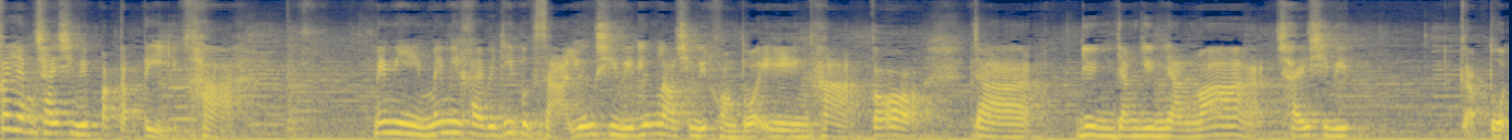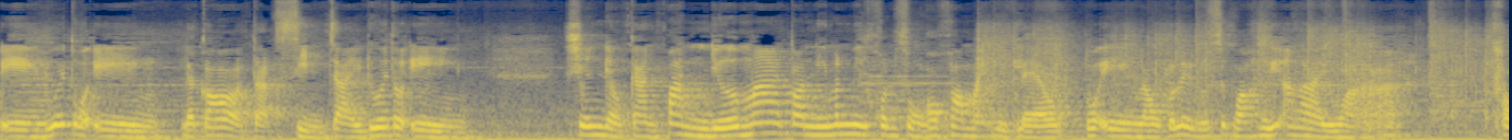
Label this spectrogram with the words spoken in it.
ก็ยังใช้ชีวิตปกติค่ะ ไม่มีไม่มีใครเป็นที่ปรึกษาเรื่องชีวิตเรื่องราวชีวิตของตัวเองค่ะ ก็จะยืนยังยืนยันว่าใช้ชีวิตกับตัวเองด้วยตัวเอง แล้วก็ตัดสินใจด้วยตัวเอง เช่นเดียวกันปั่นเยอะมากตอนนี้มันมีคนส่งข้อความมาอีกแล้ว ตัวเองเราก็เลยรู้สึกว่าเฮ้ยอะไรวะเขา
